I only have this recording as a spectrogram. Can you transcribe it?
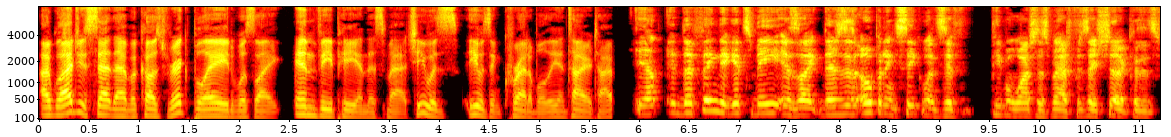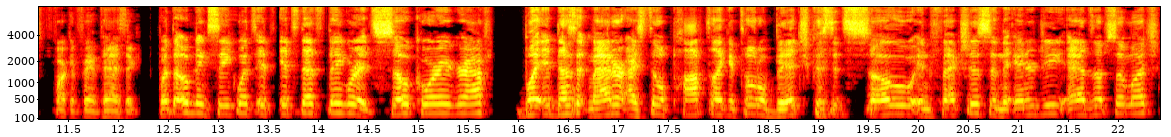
I'm glad you said that because Ric Blade was like MVP in this match. He was he was incredible the entire time. Yep. The thing that gets me is like there's this opening sequence. If people watch this match, which they should, because it's fucking fantastic. But the opening sequence, it, it's that thing where it's so choreographed, but it doesn't matter. I still popped like a total bitch because it's so infectious and the energy adds up so much.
